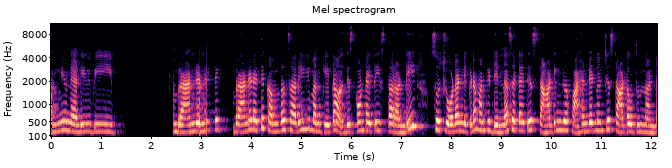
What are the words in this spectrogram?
అన్నీ ఉన్నాయండి. ఇవి బ్రాండెడ్ అయితే బ్రాండెడ్ అయితే కంపల్సరీ మనకి అయితే డిస్కౌంట్ అయితే ఇస్తారండి. సో చూడండి ఇక్కడ మనకి డిన్నర్ సెట్ అయితే స్టార్టింగ్ ఫైవ్ హండ్రెడ్ నుంచే స్టార్ట్ అవుతుందంట.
